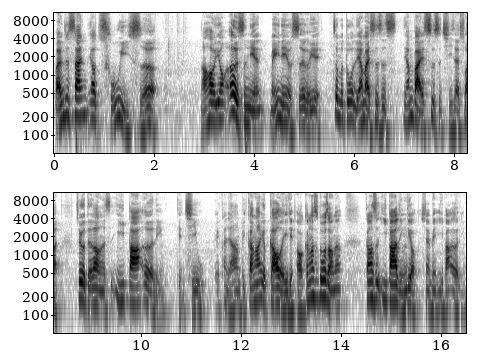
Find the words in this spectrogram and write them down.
百分之三，要除以十二，然后用二十年，每一年有十二个月，这么多两百四十两百四十期在算，最后得到呢是一八二零点七五，哎，看起来好像比刚刚又高了一点哦。刚刚是多少呢？刚刚是一八零六，现在变一八二零，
